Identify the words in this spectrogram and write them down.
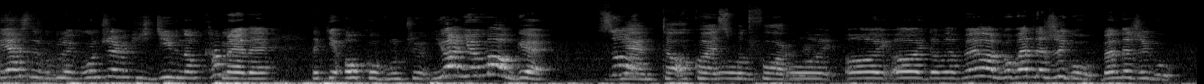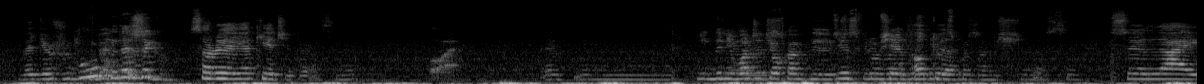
ja sobie w ogóle włączyłem jakąś dziwną kamerę, takie oko włączyłem. Ja nie mogę! Co? Wiem, to oko jest Oj, potworne. Oj, oj, oj, dobra, wyłam, bo będę żygu, będę żygu, Będziesz żgł? będę żygu. Sorry, jak jecie teraz, nie? Oj. E, mm, Nigdy nie włączyć oka, gdy Gdzie jest film się O, tu jest zaśpiewa. poziom śle- Slaj...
